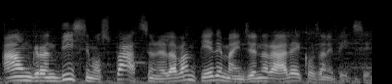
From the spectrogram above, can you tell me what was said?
ha un grandissimo spazio nell'avampiede, ma in generale cosa ne pensi?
